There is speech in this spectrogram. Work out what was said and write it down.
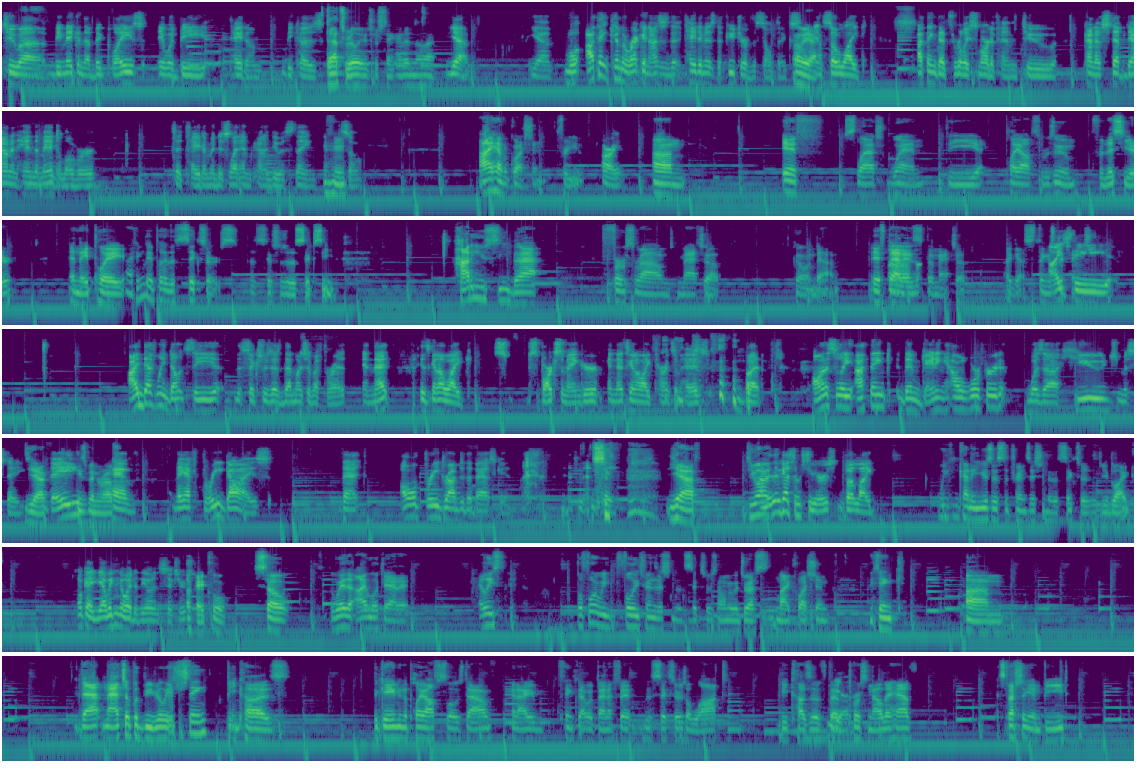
to uh, be making the big plays, it would be Tatum because That's really interesting. I didn't know that. yeah, yeah. Well, I think Kemba recognizes that Tatum is the future of the Celtics. Oh, yeah. and so like I think that's really smart of him to kind of step down and hand the mantle over to Tatum and just let him kind of do his thing. Mhm. So, I have a question for you. all right, Um, if slash when the playoffs resume for this year, and they play, I think they play the Sixers. The Sixers are the sixth seed. How do you see that first round matchup going down? If that Um, is the matchup, I guess things. I see. I definitely don't see the Sixers as that much of a threat, and that is gonna like spark some anger, and that's gonna like turn some heads. but honestly, I think them gaining Al Horford was a huge mistake. Yeah, they He's been rough. have they have three guys that all three drive to the basket. Yeah. Do you I want? mean, they've got some shooters, but like, we can kind of use this to transition to the Sixers if you'd like. okay, yeah, we can go into the Odin Sixers. Okay, cool. So the way that I look at it, at least before we fully transition to the Sixers, I want to address my question. I think um, that matchup would be really interesting because the game in the playoffs slows down, and I think that would benefit the Sixers a lot because of the Yeah. personnel they have, especially Embiid.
